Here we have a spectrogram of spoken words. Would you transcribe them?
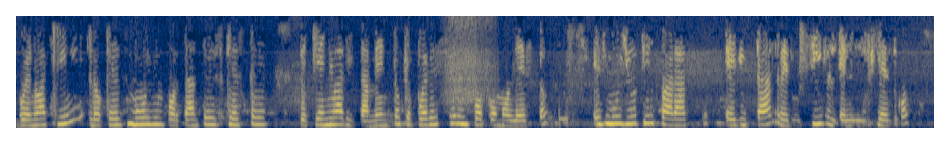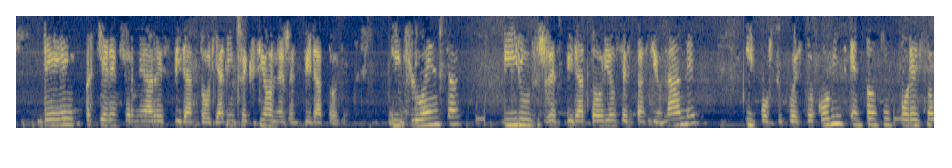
Bueno, aquí lo que es muy importante es que este pequeño aditamento que puede ser un poco molesto, es muy útil para evitar, reducir el riesgo de cualquier enfermedad respiratoria, de infecciones respiratorias, influenza, virus respiratorios estacionales y por supuesto COVID. Entonces, por eso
